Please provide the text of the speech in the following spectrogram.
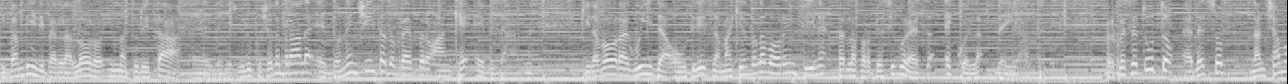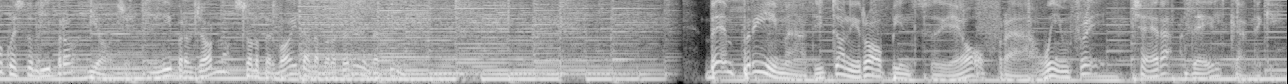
I bambini per la loro immaturità eh, dello sviluppo cerebrale e donne incinta dovrebbero anche evitarne. Chi lavora, guida o utilizza macchine da lavoro infine per la propria sicurezza e quella degli altri. Per questo è tutto e adesso lanciamo questo libro di oggi, un libro al giorno solo per voi dal laboratorio dell'alchimista. Ben prima di Tony Robbins e Oprah Winfrey c'era Dale Carnegie.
